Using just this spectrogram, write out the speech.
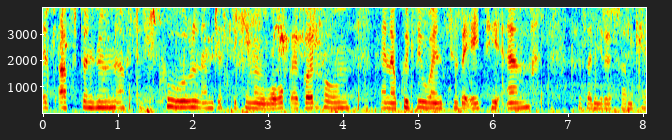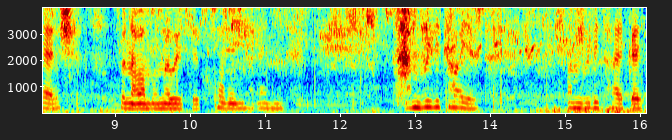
it's afternoon after school. I'm just taking a walk. I got home and I quickly went to the ATM because I needed some cash. So now I'm on my way back home and I'm really tired. I'm really tired, guys.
